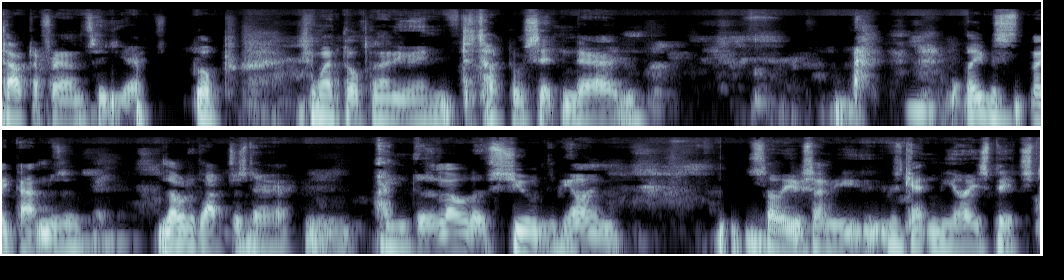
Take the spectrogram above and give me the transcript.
doctor friend, said, yeah, up. I went up and anyway, and the doctor was sitting there. And I was like that, and there was a load of doctors there, and there's a load of students behind me. So he was saying he was getting me eye stitched.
